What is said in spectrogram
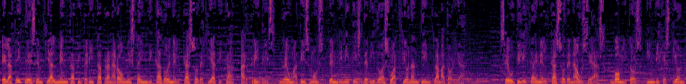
El aceite esencial menta piperita pranarom está indicado en el caso de ciática, artritis, reumatismos, tendinitis debido a su acción antiinflamatoria. Se utiliza en el caso de náuseas, vómitos, indigestión,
